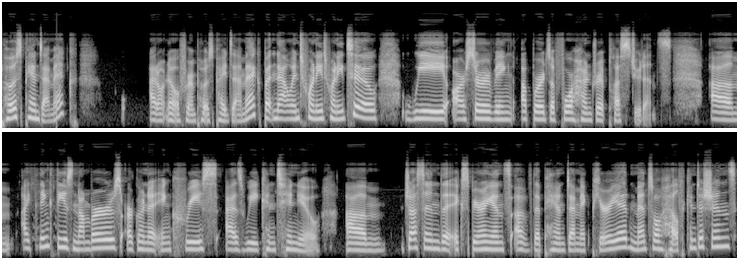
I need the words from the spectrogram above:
Post pandemic, I don't know if we're in post pandemic, but now in 2022, we are serving upwards of 400 plus students. Um, I think these numbers are going to increase as we continue. Um, just in the experience of the pandemic period, mental health conditions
